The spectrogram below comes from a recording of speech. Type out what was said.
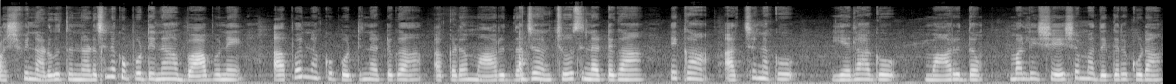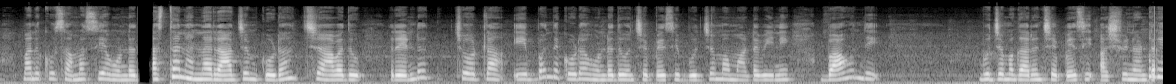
అశ్విన్ అడుగుతున్నాడు. చిన్నకు పుట్టిన బాబునే అపర్ణకు పుట్టినట్టుగా అక్కడ మారుద్దాం. చూసినట్టుగా ఇక అర్చనకు ఎలాగో మారుద్దాం. మళ్ళీ శేషమ్మ దగ్గర కూడా మనకు సమస్య ఉండదు. అస్తానన్న రాజ్యం కూడా చావదు. రెండు చోట్ల ఇబ్బంది కూడా ఉండదు అని చెప్పేసి బుజ్జమ్మ మాట విని బాగుంది బుజ్జమ్మ గారు అని చెప్పేసి అశ్విన్ అంటే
